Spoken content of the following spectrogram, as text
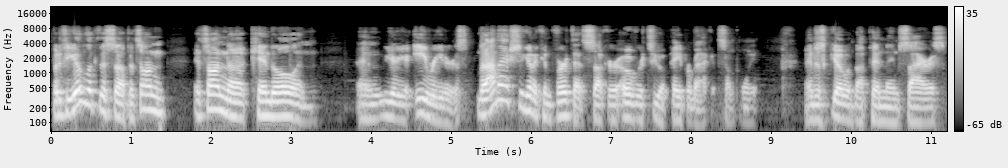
But if you go look this up, it's on it's on uh, Kindle and and your, your e-readers. But I'm actually going to convert that sucker over to a paperback at some point and just go with my pen name Cyrus.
